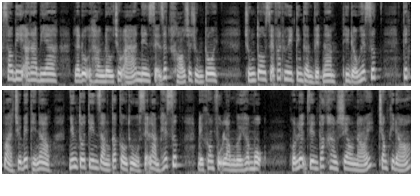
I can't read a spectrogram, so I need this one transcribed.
Saudi Arabia là đội hàng đầu châu Á nên sẽ rất khó cho chúng tôi. Chúng tôi sẽ phát huy tinh thần Việt Nam, thi đấu hết sức. Kết quả chưa biết thế nào, nhưng tôi tin rằng các cầu thủ sẽ làm hết sức để không phụ lòng người hâm mộ. Huấn luyện viên Park Hang-seo nói, trong khi đó,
